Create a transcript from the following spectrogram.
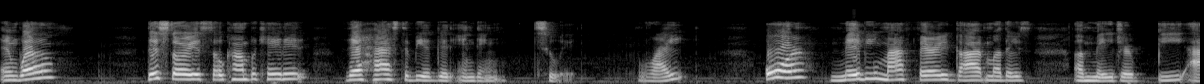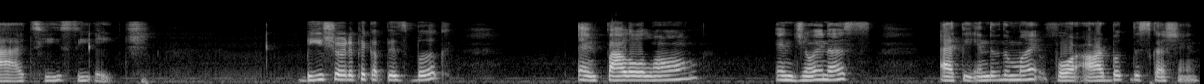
And well, this story is so complicated, there has to be a good ending to it, right? Or maybe my fairy godmother's a major B I T C H. Be sure to pick up this book and follow along and join us at the end of the month for our book discussion.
